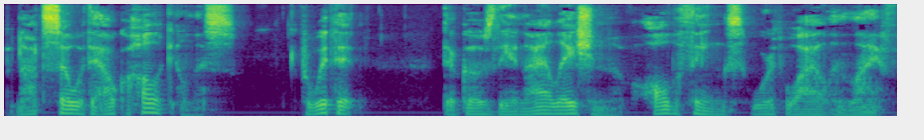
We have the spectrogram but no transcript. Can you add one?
But not so with the alcoholic illness, for with it there goes the annihilation of all the things worthwhile in life.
